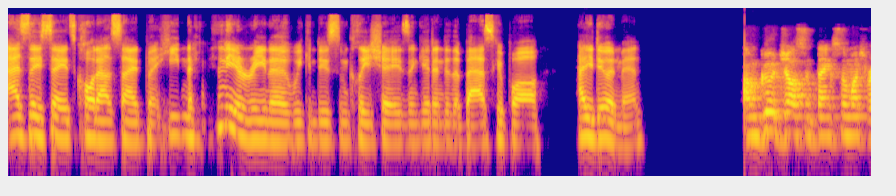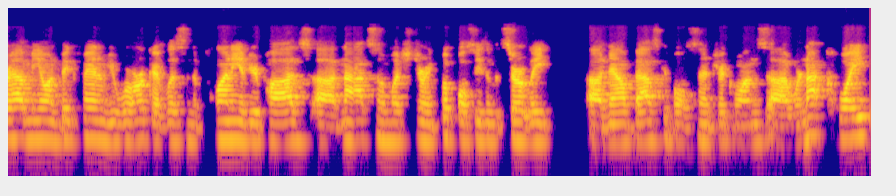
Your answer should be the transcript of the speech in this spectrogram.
as they say, it's cold outside, but heating up in the arena, we can do some cliches and get into the basketball. How you doing, man? I'm good, Justin. Thanks so much for having me on. Big fan of your work. I've listened to plenty of your pods, uh, not so much during football season, but certainly uh, now basketball centric ones. Uh, we're not quite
